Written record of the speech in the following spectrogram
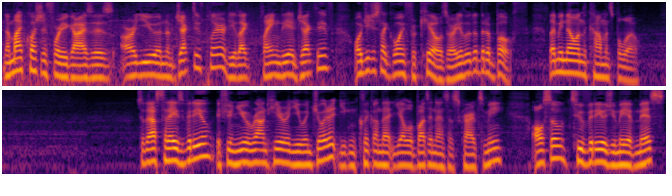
Now my question for you guys is, are you an objective player? Do you like playing the objective? Or do you just like going for kills? Or are you a little bit of both? Let me know in the comments below. So that's today's video. If you're new around here and you enjoyed it, you can click on that yellow button and subscribe to me. Also, two videos you may have missed,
